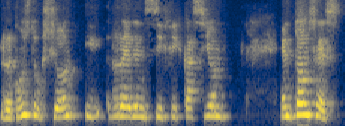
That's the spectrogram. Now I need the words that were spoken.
reconstrucción y redensificación. Entonces,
